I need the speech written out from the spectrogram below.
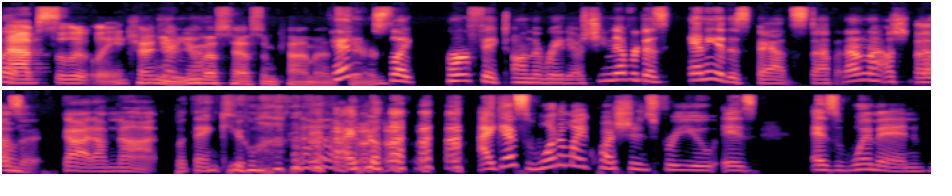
But Absolutely. Kenya, Kenya you must have some comments Kenya's here. like perfect on the radio. She never does any of this bad stuff. And I don't know how she does oh, it. God, I'm not, but thank you. I, feel, I guess one of my questions for you is as women,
